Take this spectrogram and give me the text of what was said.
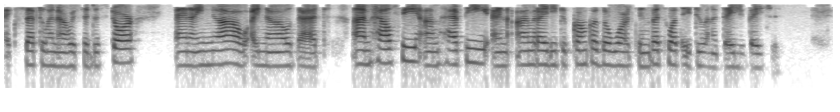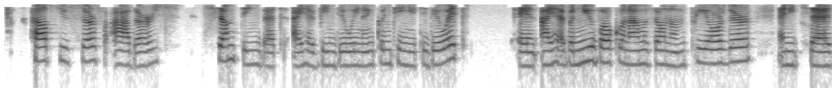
except when I was at the store. And I know, I know that I'm healthy, I'm happy, and I'm ready to conquer the world. And that's what I do on a daily basis. Helps you serve others, something that I have been doing and continue to do it. And I have a new book on Amazon on pre-order, and it says,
